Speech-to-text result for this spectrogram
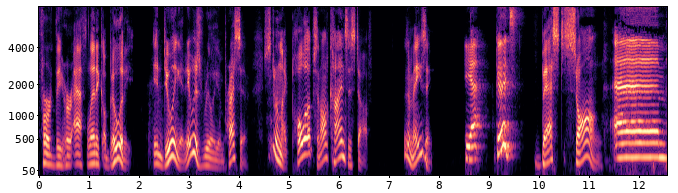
for the her athletic ability in doing it. It was really impressive. She's doing like pull-ups and all kinds of stuff. It was amazing. Yeah, good. Best song. Um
